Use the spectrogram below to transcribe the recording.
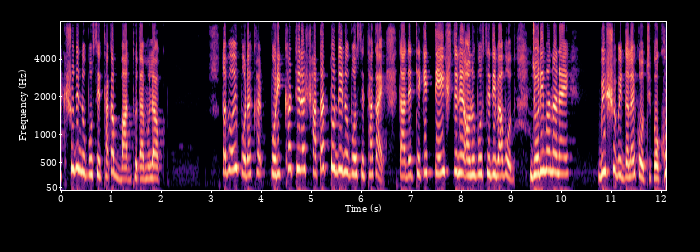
একশো দিন উপস্থিত থাকা বাধ্যতামূলক। তবে ওই পরীক্ষা- পরীক্ষার্থীরা সাতাত্তর দিন উপস্থিত থাকায় তাদের থেকে তেইশ দিনের অনুপস্থিতি বাবদ জরিমানা নেয় বিশ্ববিদ্যালয় কর্তৃপক্ষ।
